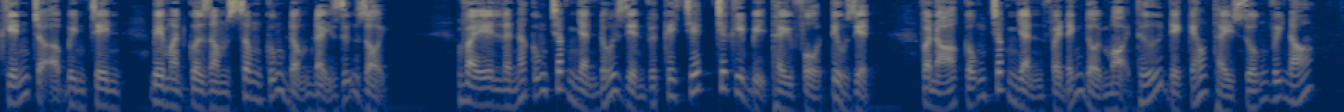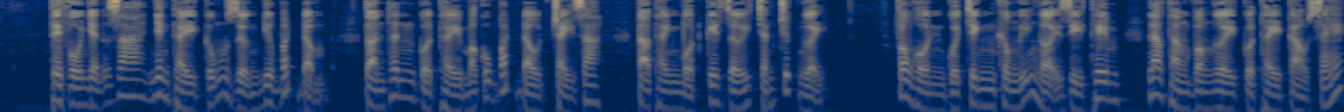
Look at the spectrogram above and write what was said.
khiến cho ở bên trên, bề mặt của dòng sông cũng động đậy dữ dội. Vậy là nó cũng chấp nhận đối diện với cái chết trước khi bị thầy phổ tiêu diệt. Và nó cũng chấp nhận phải đánh đổi mọi thứ để kéo thầy xuống với nó. Thầy phụ nhận ra nhưng thầy cũng dường như bất động. Toàn thân của thầy mà cũng bắt đầu chảy ra, tạo thành một cái giới chắn trước người. Phong hồn của Trinh không nghĩ ngợi gì thêm, lao thẳng vào người của thầy cào xé.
